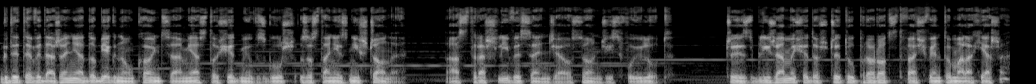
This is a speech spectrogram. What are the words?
Gdy te wydarzenia dobiegną końca, miasto Siedmiu Wzgórz zostanie zniszczone, a straszliwy sędzia osądzi swój lud. Czy zbliżamy się do szczytu proroctwa święto Malachiasza?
